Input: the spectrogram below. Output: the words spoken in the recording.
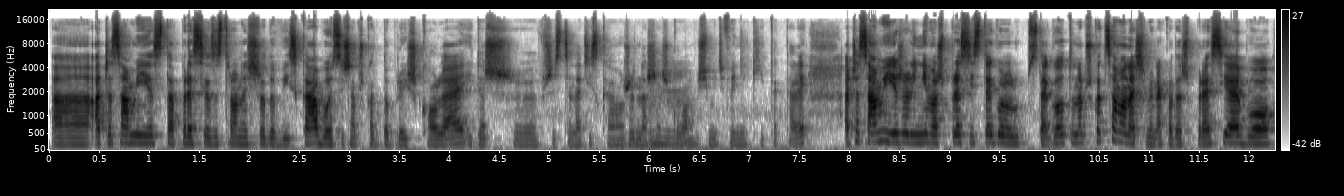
A czasami jest ta presja ze strony środowiska, bo jesteś na przykład w dobrej szkole i też y, wszyscy naciskają, że nasza szkoła musi mieć wyniki i tak dalej. A czasami, jeżeli nie masz presji z tego lub z tego, to na przykład sama na siebie nakładasz presję, bo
